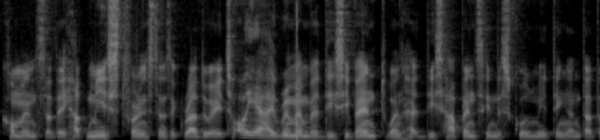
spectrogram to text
comments that they had missed. For instance, the graduates, oh yeah, I remember this event when ha- this happens in the school meeting and that,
